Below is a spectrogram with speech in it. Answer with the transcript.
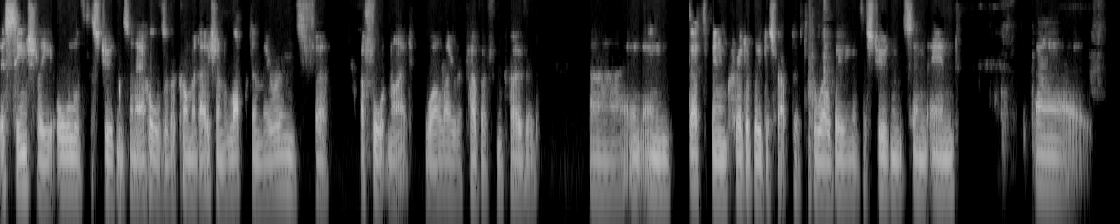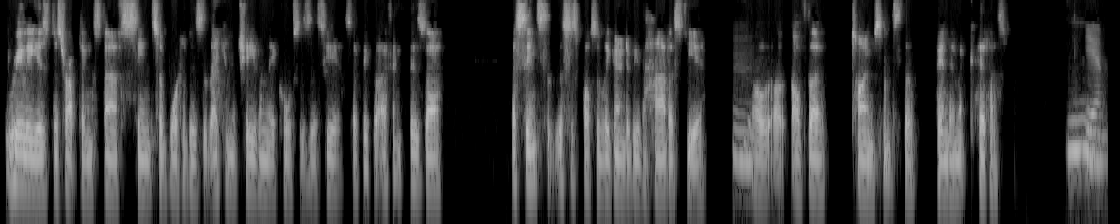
essentially all of the students in our halls of accommodation locked in their rooms for a fortnight while they recover from COVID. Uh, and, and, that's been incredibly disruptive to the well-being of the students and, and uh, really is disrupting staff's sense of what it is that they can achieve in their courses this year. So people, I think there's a, a sense that this is possibly going to be the hardest year mm. of, of the time since the pandemic hit us. Yeah, mm.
